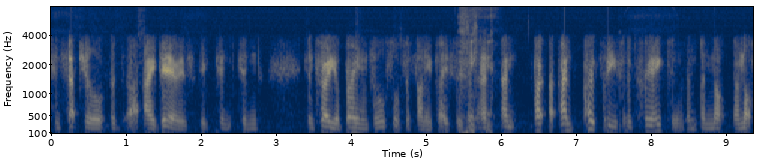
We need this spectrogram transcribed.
conceptual uh, idea is it can can can throw your brain into all sorts of funny places, and and, and, and hopefully sort of creative and, and not and not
